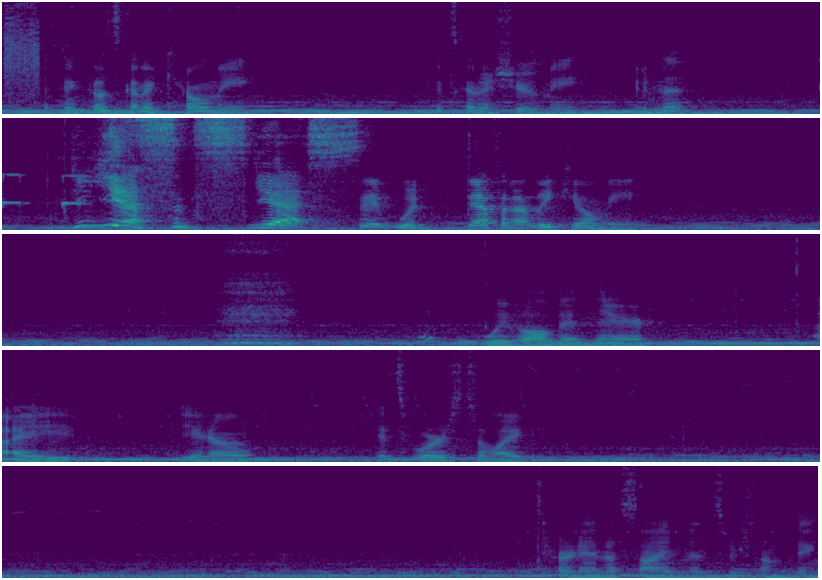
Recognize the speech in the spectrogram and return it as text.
I think that's gonna kill me. It's gonna shoot me, isn't it? Yes, it's yes. It would definitely kill me. We've all been there. I, you know, it's worse to like turn in assignments or something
